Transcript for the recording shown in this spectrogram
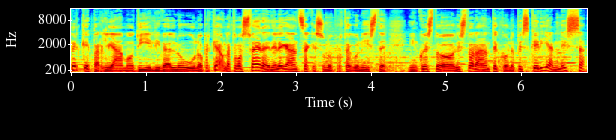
Perché parliamo di livello 1? Perché ha un'atmosfera ed eleganza che sono protagoniste in questo ristorante con pescheria annessa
